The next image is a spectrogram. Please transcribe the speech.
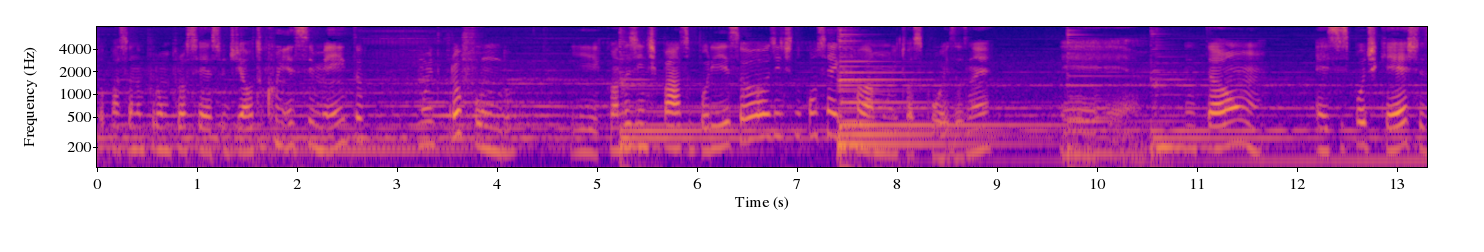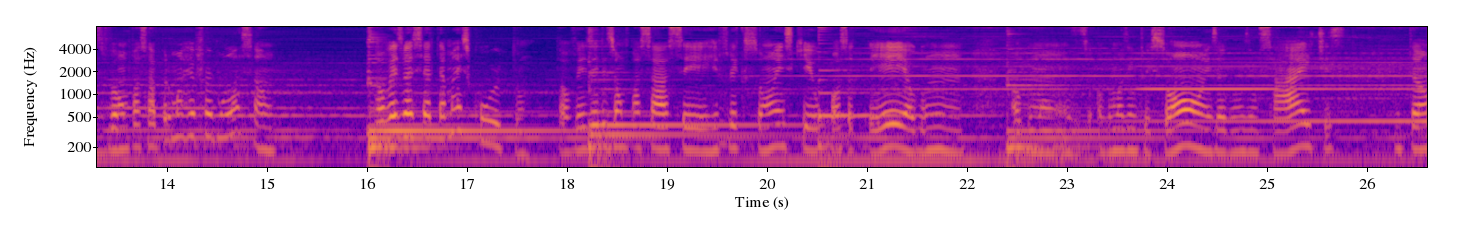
tô passando por um processo de autoconhecimento muito profundo. E quando a gente passa por isso, a gente não consegue falar muito as coisas, né? É... Então, esses podcasts vão passar por uma reformulação. Talvez vai ser até mais curto, Talvez eles vão passar a ser reflexões que eu possa ter, algum, algumas, algumas intuições, alguns insights. Então,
